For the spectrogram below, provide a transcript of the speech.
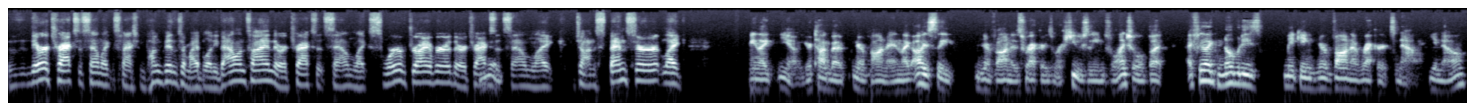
there are tracks that sound like Smashing Pumpkins or My Bloody Valentine. There are tracks that sound like Swervedriver. There are tracks Yeah. that sound like Jon Spencer. Like, I mean, like, you know, you're talking about Nirvana, and like, obviously, Nirvana's records were hugely influential, but I feel like nobody's making Nirvana records now, you know?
